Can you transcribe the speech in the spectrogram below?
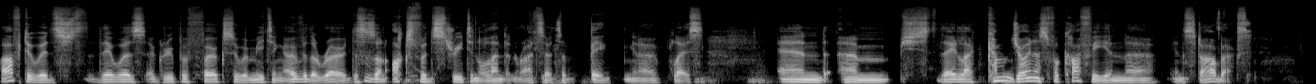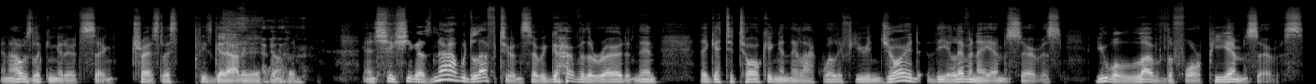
afterwards, there was a group of folks who were meeting over the road. This is on Oxford Street in London, right? So it's a big, you know, place. And um, they like, come join us for coffee in uh, in Starbucks. And I was looking at her saying, Tress, let's please get out of here. And she, she goes, No, I would love to. And so we go over the road and then they get to talking and they're like, Well, if you enjoyed the 11 a.m. service, you will love the 4 p.m. service.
